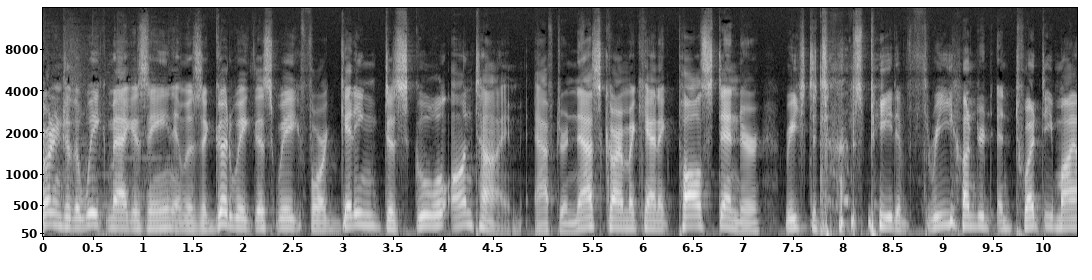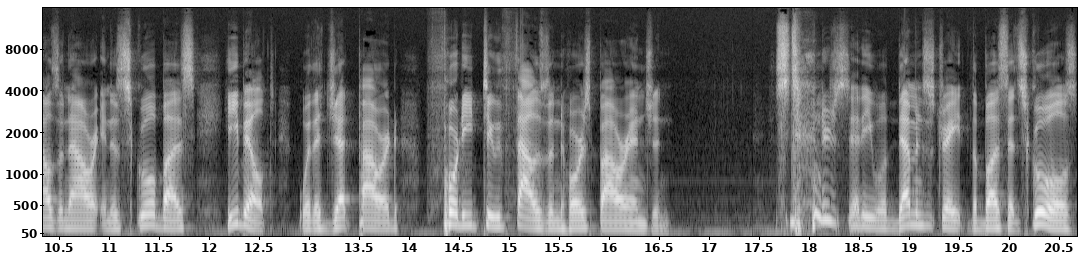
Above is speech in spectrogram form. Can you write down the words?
According to the Week magazine, it was a good week this week for getting to school on time after NASCAR mechanic Paul Stender reached a top speed of 320 miles an hour in a school bus he built with a jet powered 42,000 horsepower engine. Said he will demonstrate the bus at schools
